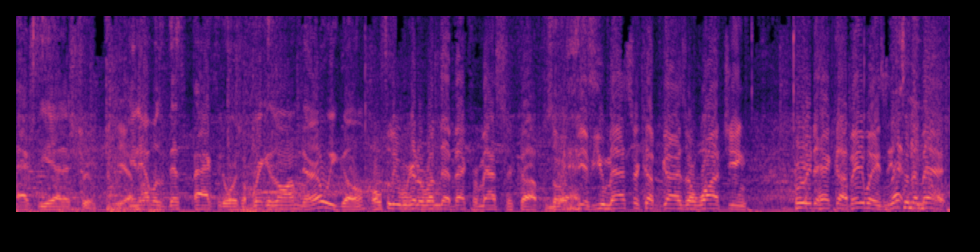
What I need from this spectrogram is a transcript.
Actually, yeah, that's true. Yeah. And that was that's actually the worst. So break his arm. There we go. Hopefully, we're going to run that back for Master Cup. So Yes. if, if you Master Cup guys are watching, hurry the heck up. Anyways, Let into the know. match.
